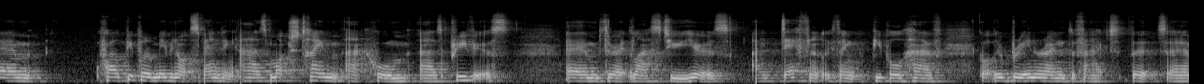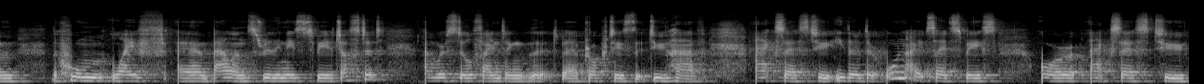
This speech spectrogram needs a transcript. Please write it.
Um, while people are maybe not spending as much time at home as previous um, throughout the last two years, I definitely think people have got their brain around the fact that um, the home life um, balance really needs to be adjusted. And we're still finding that uh, properties that do have access to either their own outside space or access to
